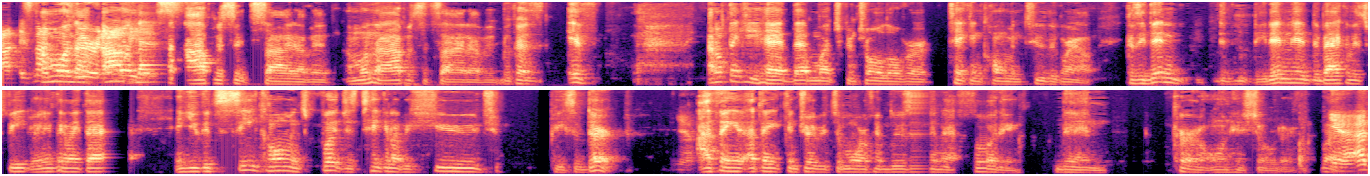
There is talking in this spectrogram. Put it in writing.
uh, it's not I'm clear the, and I'm obvious. On the opposite side of it. I'm on the opposite side of it because if I don't think he had that much control over taking Coman to the ground because he didn't he didn't hit the back of his feet or anything like that, and you could see Coman's foot just taking up a huge piece of dirt. Yeah, I think I think it contributed to more of him losing that footing than curl on his shoulder. But yeah,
